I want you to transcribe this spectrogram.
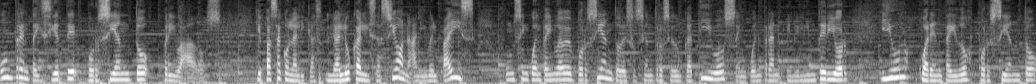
un 37% privados. ¿Qué pasa con la, localización a nivel país? Un 59% de sus centros educativos se encuentran en el interior y un 42%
